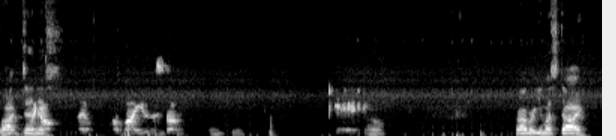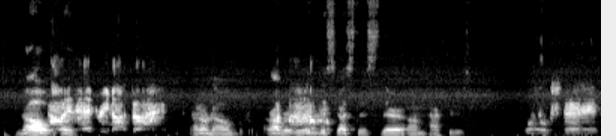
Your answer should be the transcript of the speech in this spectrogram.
Bot Dennis. I'll buy you the stuff. Thank you. yeah. Oh. Robert, you must die. No. How Hey, did Henry not die? I don't know. Robert, we didn't discuss this. They're um hackers. Whoa, static.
